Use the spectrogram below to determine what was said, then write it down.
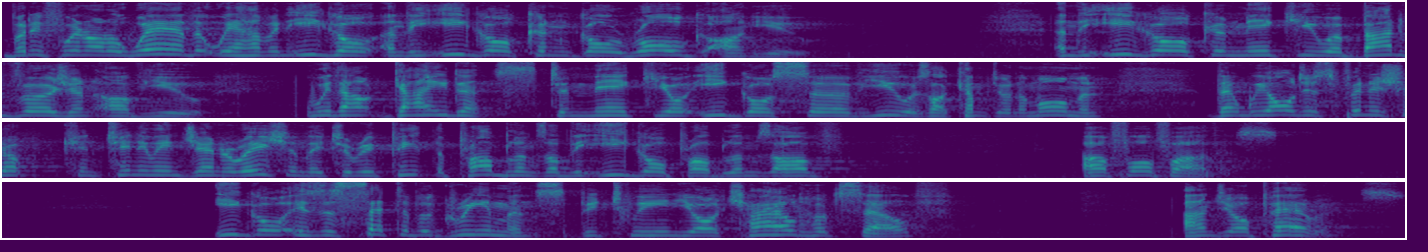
But if we're not aware that we have an ego, and the ego can go rogue on you, and the ego can make you a bad version of you without guidance to make your ego serve you, as I'll come to in a moment, then we all just finish up continuing generationally to repeat the problems of the ego problems of our forefathers. Ego is a set of agreements between your childhood self and your parents.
